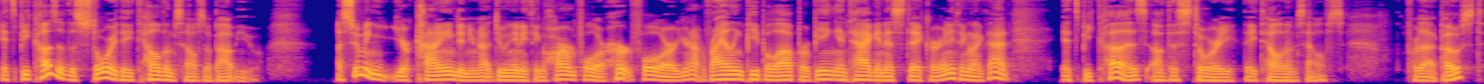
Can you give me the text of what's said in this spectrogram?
it's because of the story they tell themselves about you. Assuming you're kind and you're not doing anything harmful or hurtful, or you're not riling people up or being antagonistic or anything like that, it's because of the story they tell themselves. For that post,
